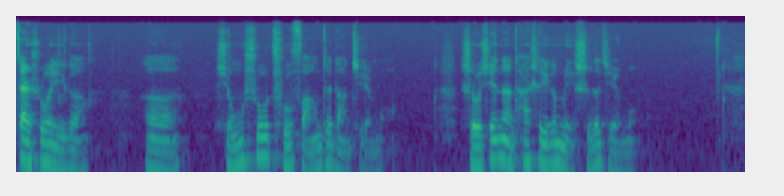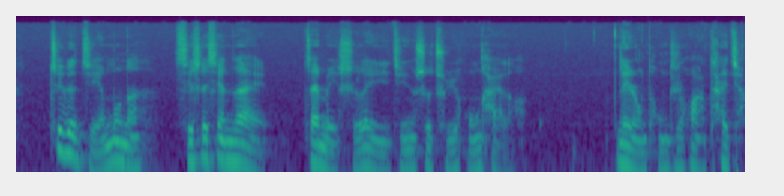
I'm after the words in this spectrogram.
再说一个，呃，《熊叔厨房》这档节目，首先呢，它是一个美食的节目。这个节目呢，其实现在在美食类已经是处于红海了，内容同质化太强。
